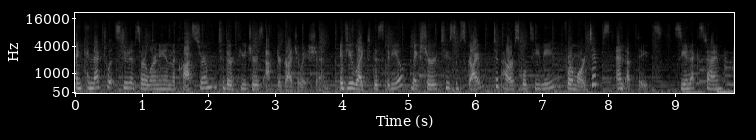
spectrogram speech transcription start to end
and connect what students are learning in the classroom to their futures after graduation. If you liked this video, make sure to subscribe to PowerSchool TV for more tips and updates. See you next time.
